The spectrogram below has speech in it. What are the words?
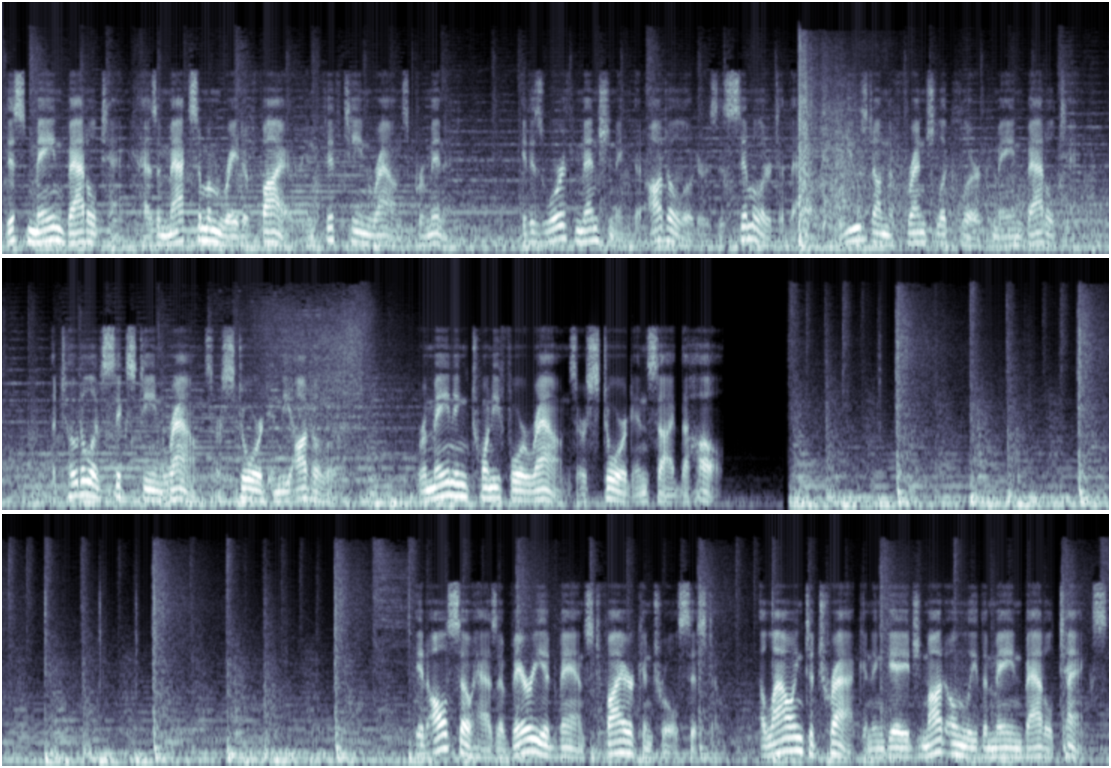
This main battle tank has a maximum rate of fire in 15 rounds per minute. It is worth mentioning that autoloaders is similar to that used on the French Leclerc main battle tank. A total of 16 rounds are stored in the autoloader. Remaining 24 rounds are stored inside the hull. It also has a very advanced fire control system, allowing to track and engage not only the main battle tanks,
